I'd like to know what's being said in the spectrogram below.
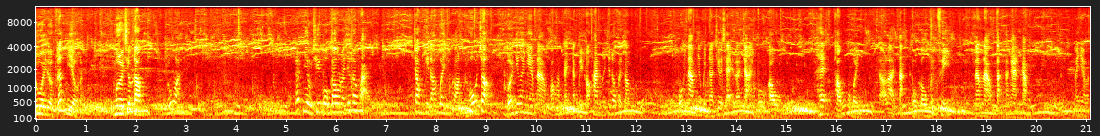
nuôi được rất nhiều rồi 10 triệu đồng. Đúng không ạ rất nhiều chim bồ câu rồi chứ đâu phải. Trong khi đó mình còn hỗ trợ với những anh em nào có hoàn cảnh đặc biệt khó khăn nữa chứ đâu phải không? Mỗi năm như mình đã chia sẻ là trại bồ câu hệ thống của mình đó là tặng bồ câu miễn phí. Năm nào cũng tặng hàng ngàn cặp. Anh em ạ.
